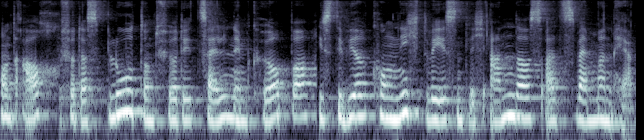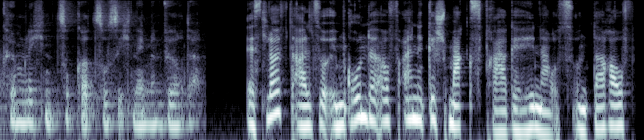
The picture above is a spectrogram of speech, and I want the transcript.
Und auch für das Blut und für die Zellen im Körper ist die Wirkung nicht wesentlich anders, als wenn man herkömmlichen Zucker zu sich nehmen würde. Es läuft also im Grunde auf eine Geschmacksfrage hinaus und darauf,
